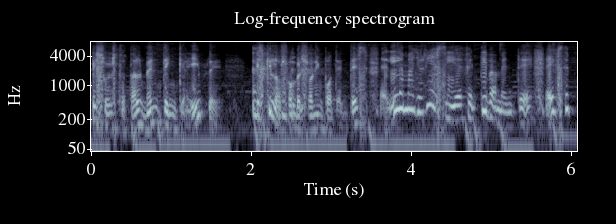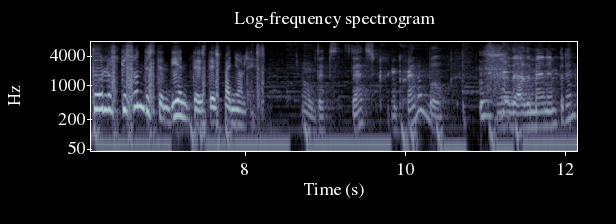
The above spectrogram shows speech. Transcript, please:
Eso es totalmente increíble. ¿Es que los hombres son impotentes? La mayoría sí, efectivamente, excepto los que son descendientes de españoles. Oh, that's that's incredible. You know, the other men impotent?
